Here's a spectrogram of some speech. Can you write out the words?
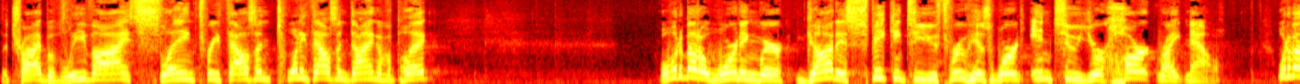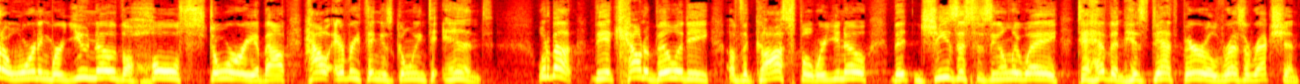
The tribe of Levi slaying 3,000, 20,000 dying of a plague. Well, what about a warning where God is speaking to you through His Word into your heart right now? What about a warning where you know the whole story about how everything is going to end? What about the accountability of the gospel where you know that Jesus is the only way to heaven, his death, burial, resurrection?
